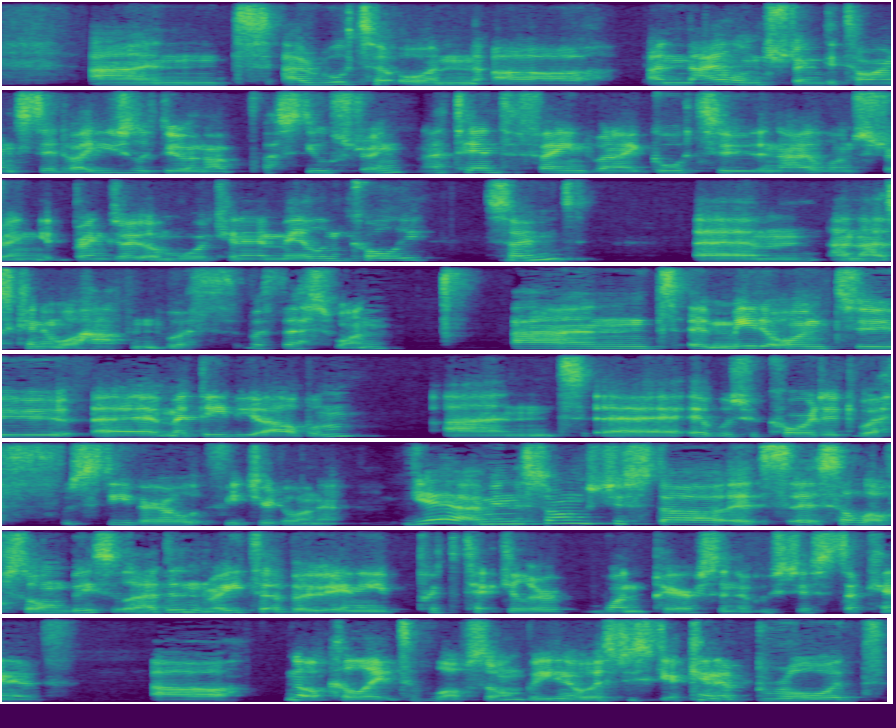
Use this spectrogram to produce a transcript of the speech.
And I wrote it on a, a nylon string guitar instead of I usually do on a, a steel string. I tend to find when I go to the nylon string, it brings out a more kind of melancholy sound, um, and that's kind of what happened with with this one. And it made it onto uh, my debut album, and uh, it was recorded with Steve Earle featured on it. Yeah, I mean the song's just uh, it's it's a love song basically. I didn't write it about any particular one person. It was just a kind of uh, not a collective love song, but you know it's just a kind of broad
